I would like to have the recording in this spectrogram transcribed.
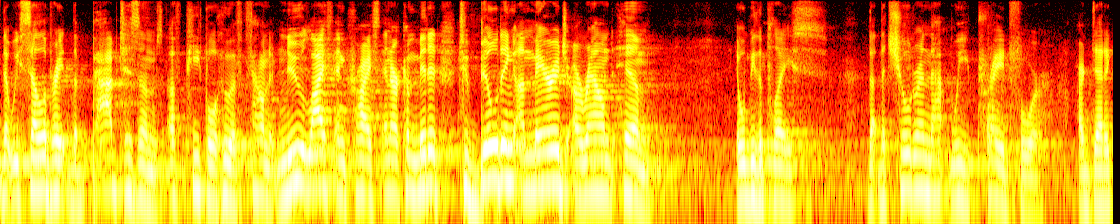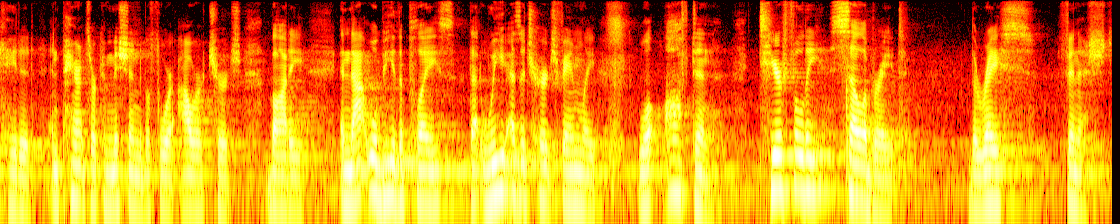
that we celebrate the baptisms of people who have found new life in Christ and are committed to building a marriage around Him. It will be the place that the children that we prayed for are dedicated and parents are commissioned before our church body. And that will be the place that we as a church family will often tearfully celebrate the race finished,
